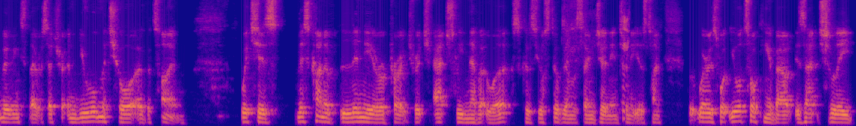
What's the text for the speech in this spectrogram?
moving to there etc and you will mature over time which is this kind of linear approach which actually never works because you'll still be on the same journey in 20 years time. But whereas what you're talking about is actually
